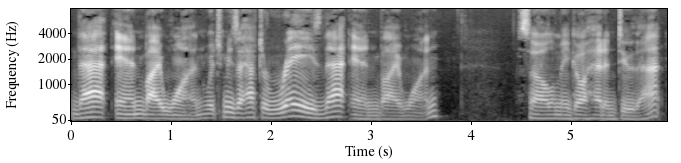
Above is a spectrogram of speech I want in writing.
that n by 1, which means I have to raise that n by 1. So let me go ahead and do that.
